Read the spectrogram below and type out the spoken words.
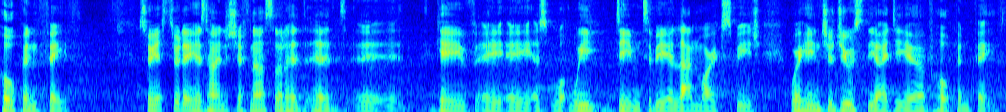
hope and faith. So yesterday, His Highness Sheikh Nasser had, had uh, gave a, a as what we deem to be a landmark speech where he introduced the idea of hope and faith.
